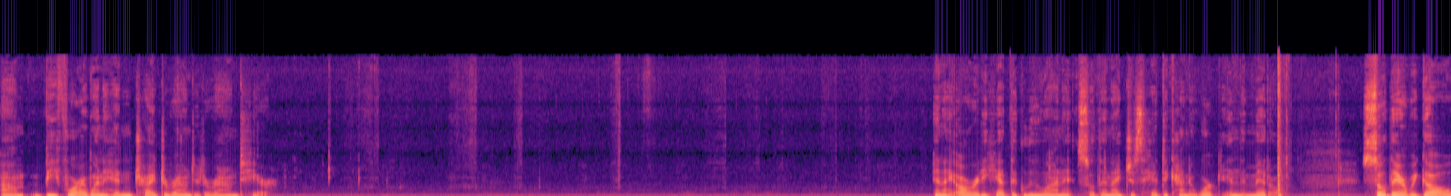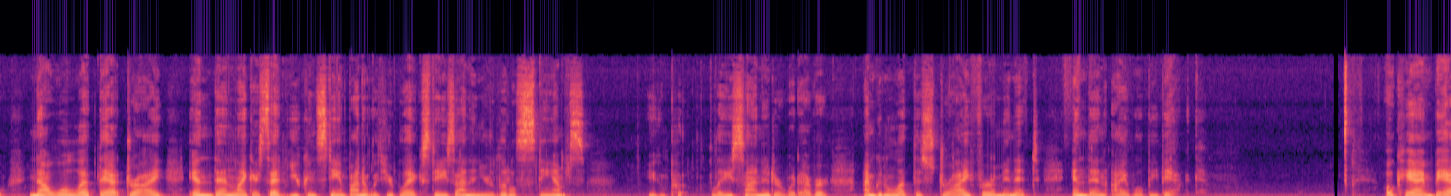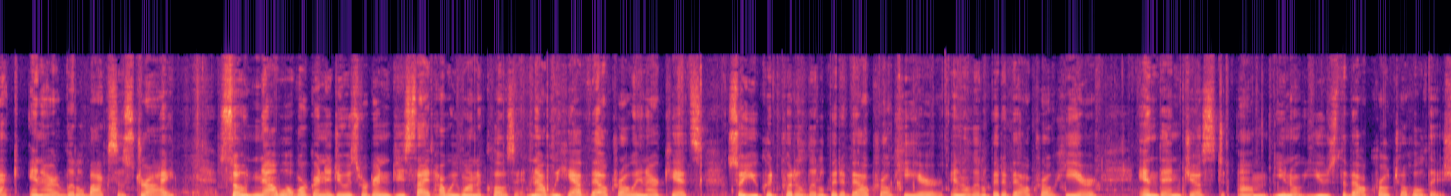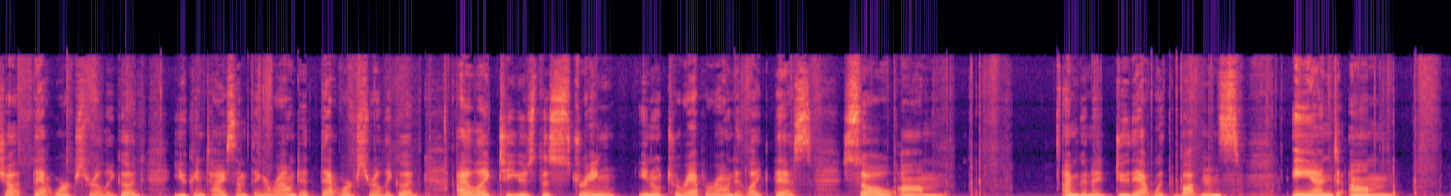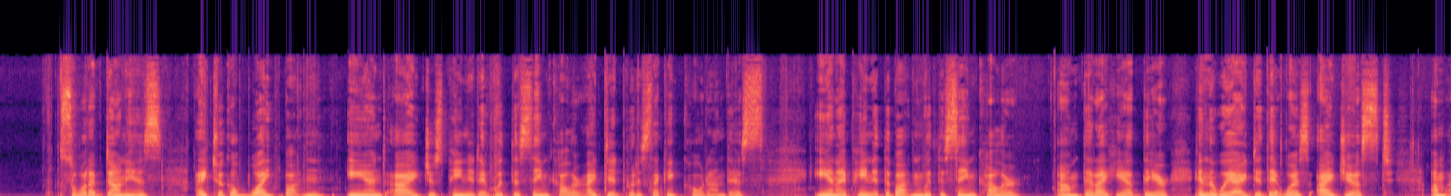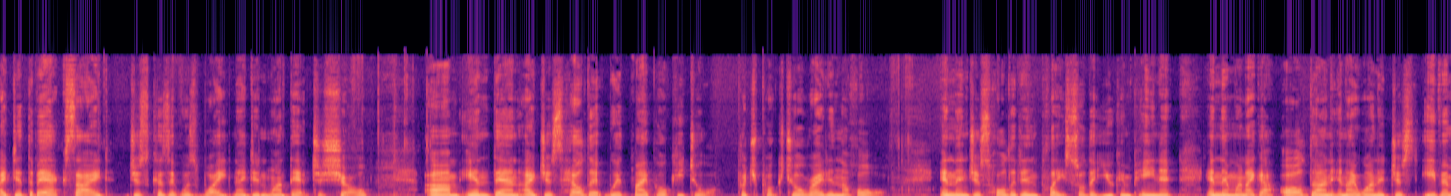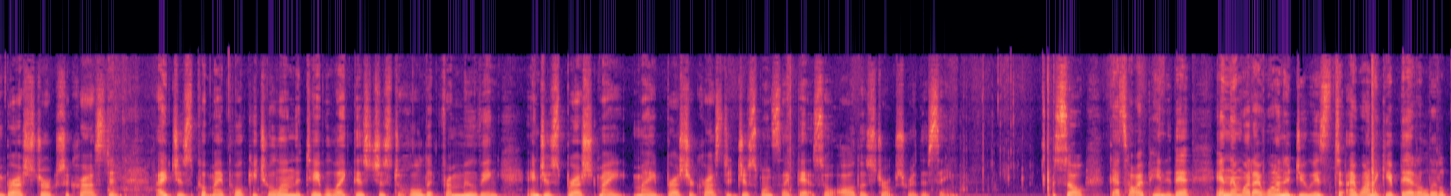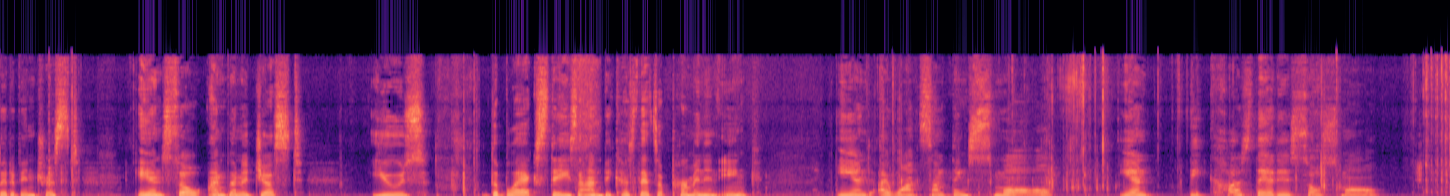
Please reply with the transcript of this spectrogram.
Um, before I went ahead and tried to round it around here. And I already had the glue on it, so then I just had to kind of work in the middle. So there we go. Now we'll let that dry. And then, like I said, you can stamp on it with your black StazOn and your little stamps. You can put lace on it or whatever. I'm going to let this dry for a minute and then I will be back. Okay, I'm back and our little box is dry. So now what we're going to do is we're going to decide how we want to close it. Now we have Velcro in our kits, so you could put a little bit of Velcro here and a little bit of Velcro here and then just, um, you know, use the Velcro to hold it shut. That works really good. You can tie something around it. That works really good. I like to use the string, you know, to wrap around it like this. So um, I'm going to do that with buttons. And... Um, so what I've done is I took a white button and I just painted it with the same color. I did put a second coat on this and I painted the button with the same color um, that I had there. And the way I did that was I just, um, I did the back side just because it was white and I didn't want that to show. Um, and then I just held it with my pokey tool. Put your pokey tool right in the hole and then just hold it in place so that you can paint it. And then when I got all done and I wanted just even brush strokes across it, I just put my pokey tool on the table like this just to hold it from moving and just brushed my, my brush across it just once like that so all the strokes were the same. So that's how I painted that. And then what I want to do is to, I want to give that a little bit of interest. And so I'm going to just use the black StazOn because that's a permanent ink and I want something small. And because that is so small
